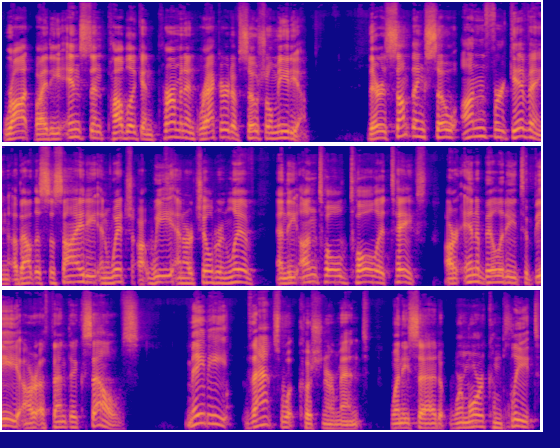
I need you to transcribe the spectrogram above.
wrought by the instant public and permanent record of social media. There is something so unforgiving about the society in which we and our children live and the untold toll it takes our inability to be our authentic selves. Maybe that's what Kushner meant when he said, We're more complete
